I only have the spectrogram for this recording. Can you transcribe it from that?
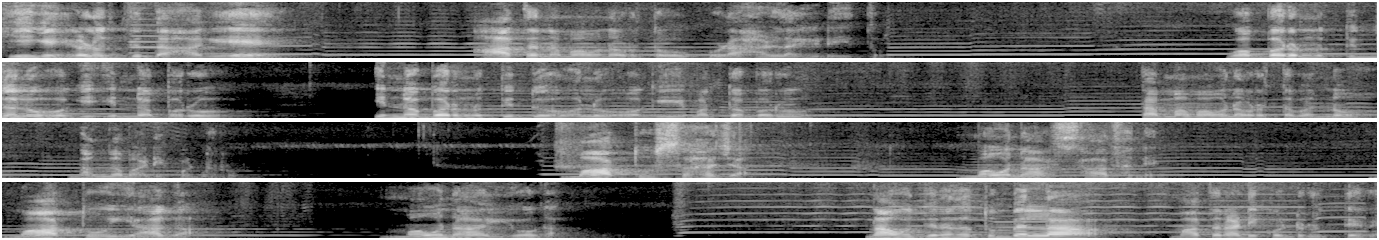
ಹೀಗೆ ಹೇಳುತ್ತಿದ್ದ ಹಾಗೆಯೇ ಆತನ ಮೌನ ವೃತವು ಕೂಡ ಹಳ್ಳ ಹಿಡಿಯಿತು. ಒಬ್ಬರನ್ನು ತಿದ್ದಲು ಹೋಗಿ ಇನ್ನೊಬ್ಬರು, ಇನ್ನೊಬ್ಬರನ್ನು ತಿದ್ದಲು ಹೋಗಿ ಮತ್ತೊಬ್ಬರು ತಮ್ಮ ಮೌನ ವೃತ್ತವನ್ನು ಭಂಗ ಮಾಡಿಕೊಂಡರು. ಮಾತು ಸಹಜ, ಮೌನ ಸಾಧನೆ. ಮಾತು ಯಾಗ. ಮೌನ ಯೋಗ. ನಾವು ದಿನದ ತುಂಬೆಲ್ಲ ಮಾತನಾಡಿಕೊಂಡಿರುತ್ತೇವೆ.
